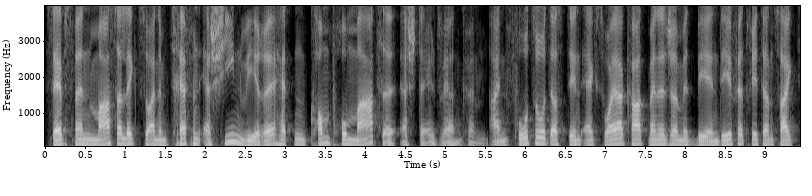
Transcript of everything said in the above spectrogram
Selbst wenn Masalek zu einem Treffen erschienen wäre, hätten Kompromate erstellt werden können. Ein Foto, das den Ex-Wirecard-Manager mit BND-Vertretern zeigt,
